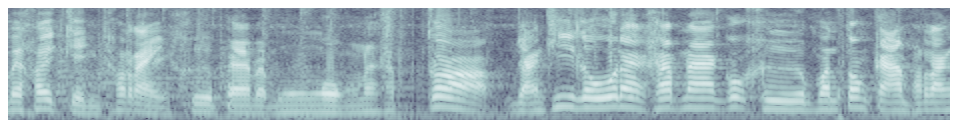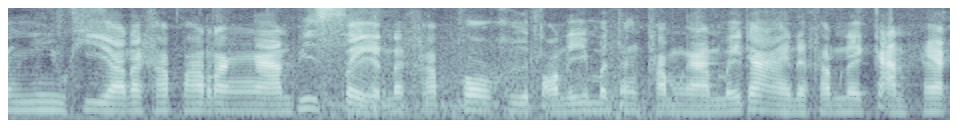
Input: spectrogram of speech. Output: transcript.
ไม่ค่อยเก่งเท่าไหร่คือแปลแบบงงๆนะครับ ก็อย่างที่รู้นะครับนะก็คือมันต้องการพลังนิวเคลียร์นะครับ พลังงานพิเศษนะครับก็คือตอนนี้มันยังทำงานไม่ได้นะครับในการแฮก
